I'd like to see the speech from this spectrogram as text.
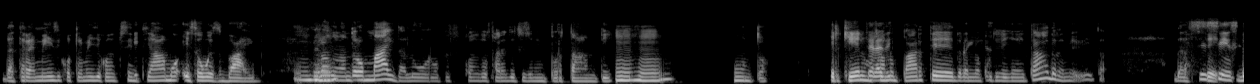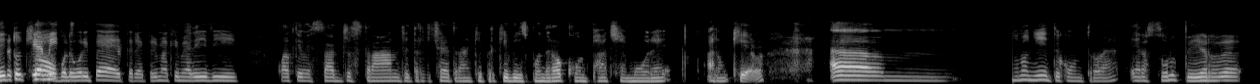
da 3 mesi, 4 mesi quando ci sentiamo, it's always vibe. Però Mh-mh. non andrò mai da loro per quando devo fare decisioni importanti. Mh-mh. Punto. Perché non Te fanno dico parte della mia quotidianità, della mia vita. Da Sì, sé. Detto ciò, volevo ripetere, prima che mi arrivi qualche messaggio strano, eccetera, eccetera, anche perché vi risponderò con pace e amore, I don't care. Ehm, non ho niente contro, eh, era solo per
